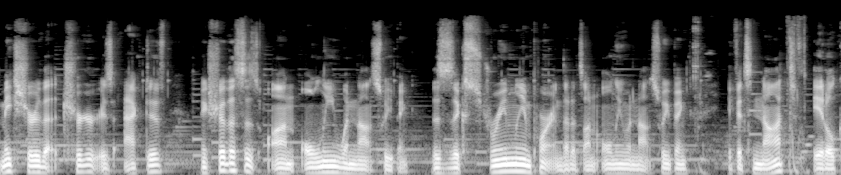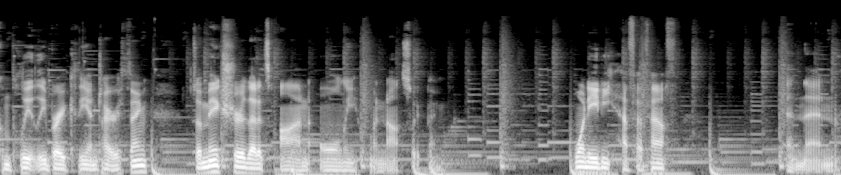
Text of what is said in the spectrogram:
make sure that trigger is active. Make sure this is on only when not sweeping. This is extremely important that it's on only when not sweeping. If it's not, it'll completely break the entire thing. So make sure that it's on only when not sweeping. 180, half, half, half. And then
